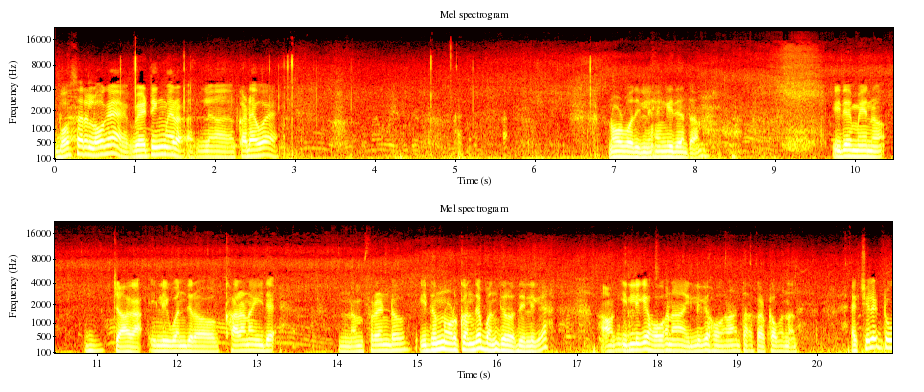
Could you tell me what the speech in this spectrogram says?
बहुत सारे लोग हैं वेटिंग में र- ल- खड़े हुए ನೋಡ್ಬೋದು ಇಲ್ಲಿ ಹೆಂಗಿದೆ ಅಂತ ಇದೇ ಮೇನ್ ಜಾಗ ಇಲ್ಲಿ ಬಂದಿರೋ ಕಾರಣ ಇದೆ ನಮ್ಮ ಫ್ರೆಂಡು ಇದನ್ನು ನೋಡ್ಕೊಂಡೇ ಬಂದಿರೋದು ಇಲ್ಲಿಗೆ ಅವ್ನು ಇಲ್ಲಿಗೆ ಹೋಗೋಣ ಇಲ್ಲಿಗೆ ಹೋಗೋಣ ಅಂತ ಕರ್ಕೊಬಂದಾನೆ actually two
